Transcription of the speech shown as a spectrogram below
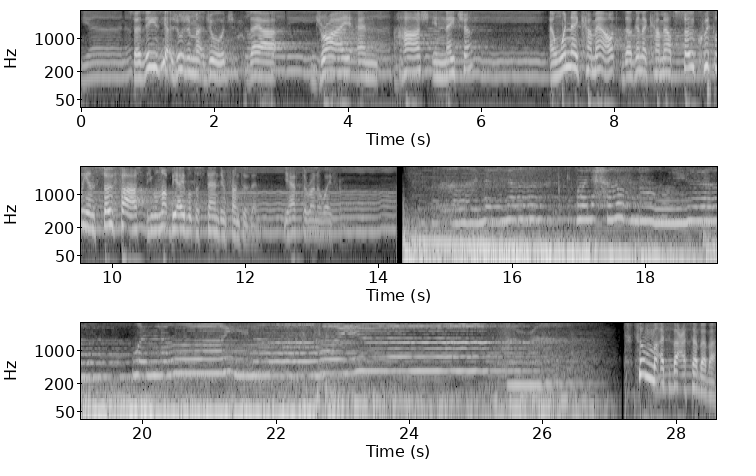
So these Ya'juj and Ma'juj, they are dry and harsh in nature. And when they come out, they're going to come out so quickly and so fast that you will not be able to stand in front of them. You have to run away from them. ثم أتبع سببا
